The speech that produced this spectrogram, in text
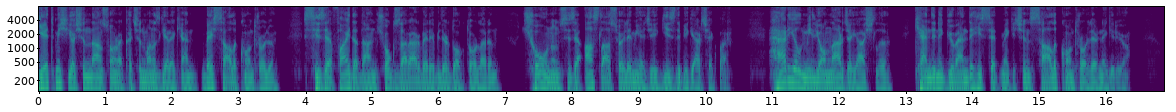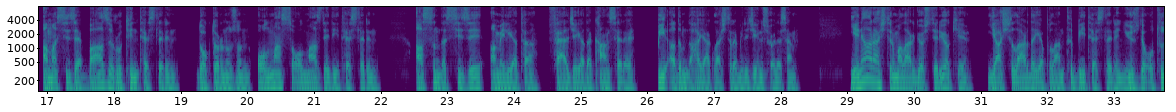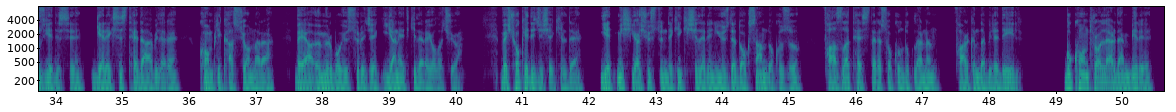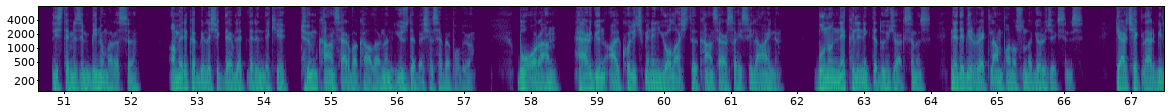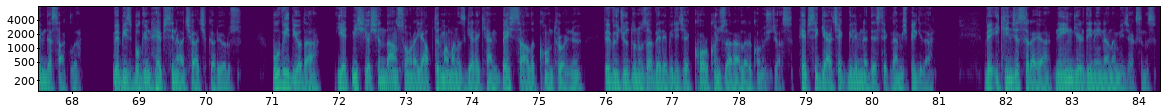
70 yaşından sonra kaçınmanız gereken 5 sağlık kontrolü, size faydadan çok zarar verebilir doktorların, çoğunun size asla söylemeyeceği gizli bir gerçek var. Her yıl milyonlarca yaşlı, kendini güvende hissetmek için sağlık kontrollerine giriyor. Ama size bazı rutin testlerin, doktorunuzun olmazsa olmaz dediği testlerin, aslında sizi ameliyata, felce ya da kansere bir adım daha yaklaştırabileceğini söylesem. Yeni araştırmalar gösteriyor ki yaşlılarda yapılan tıbbi testlerin %37'si gereksiz tedavilere, komplikasyonlara veya ömür boyu sürecek yan etkilere yol açıyor. Ve şok edici şekilde 70 yaş üstündeki kişilerin %99'u fazla testlere sokulduklarının farkında bile değil. Bu kontrollerden biri, listemizin bir numarası, Amerika Birleşik Devletleri'ndeki tüm kanser vakalarının %5'e sebep oluyor. Bu oran her gün alkol içmenin yol açtığı kanser sayısıyla aynı. Bunu ne klinikte duyacaksınız ne de bir reklam panosunda göreceksiniz. Gerçekler bilimde saklı ve biz bugün hepsini açığa çıkarıyoruz. Bu videoda 70 yaşından sonra yaptırmamanız gereken 5 sağlık kontrolünü ve vücudunuza verebilecek korkunç zararları konuşacağız. Hepsi gerçek bilimle desteklenmiş bilgiler. Ve ikinci sıraya neyin girdiğine inanamayacaksınız.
